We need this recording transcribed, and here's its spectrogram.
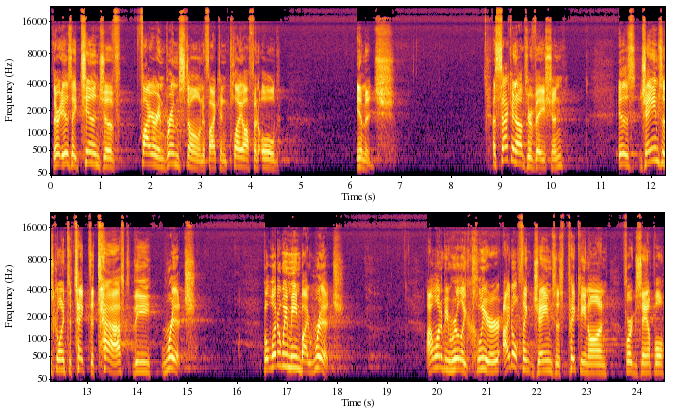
There is a tinge of fire and brimstone, if I can play off an old image. A second observation is James is going to take the task the rich. But what do we mean by rich? I want to be really clear. I don't think James is picking on, for example,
